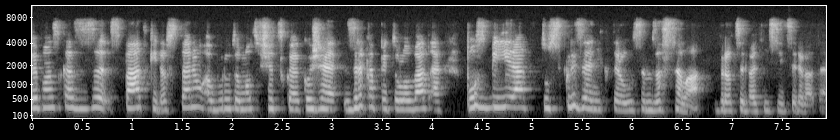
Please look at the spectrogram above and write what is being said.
Japonska z, zpátky dostanu a budu to moc všecko jakože zrekapitulovat a pozbírat tu sklizeň, kterou jsem zasela v roce 2019.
